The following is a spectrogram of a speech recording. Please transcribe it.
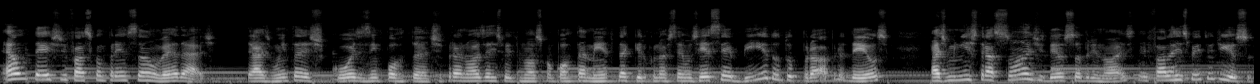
É um texto de fácil compreensão, verdade. Traz muitas coisas importantes para nós a respeito do nosso comportamento, daquilo que nós temos recebido do próprio Deus, as ministrações de Deus sobre nós. Ele fala a respeito disso.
